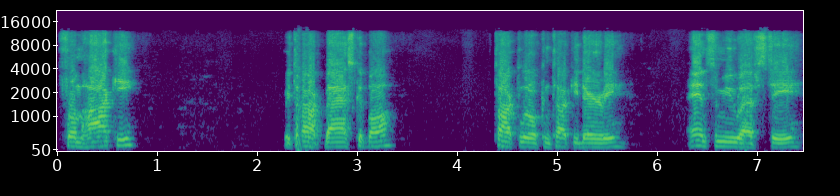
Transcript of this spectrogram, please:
from hockey, we talked basketball, talked a little Kentucky Derby, and some UFC.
